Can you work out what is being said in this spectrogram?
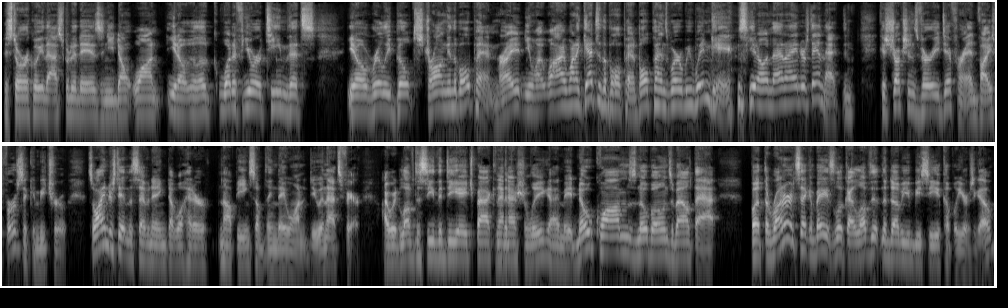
historically that's what it is. And you don't want, you know, look, what if you're a team that's you know, really built strong in the bullpen, right? You want, well, I want to get to the bullpen. Bullpen's where we win games, you know, and, and I understand that. And construction's very different, and vice versa can be true. So I understand the seven inning doubleheader not being something they want to do, and that's fair. I would love to see the DH back in the National League. I made no qualms, no bones about that. But the runner at second base, look, I loved it in the WBC a couple years ago.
